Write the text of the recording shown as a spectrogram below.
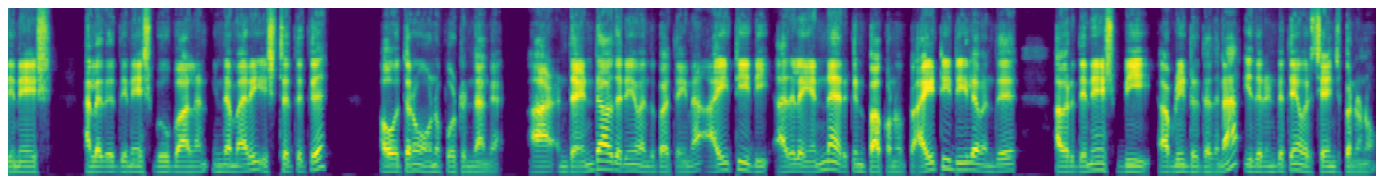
தினேஷ் அல்லது தினேஷ் பூபாலன் இந்த மாதிரி இஷ்டத்துக்கு ஒவ்வொருத்தரும் ஒன்று போட்டிருந்தாங்க. இந்த ரெண்டாவதுலேயும் வந்து பார்த்தீங்கன்னா ஐடிடி அதில் என்ன இருக்குன்னு பார்க்கணும் இப்போ ஐடிடியில் வந்து அவர் தினேஷ் பி அப்படின்றதுனா இது ரெண்டுத்தையும் அவர் சேஞ்ச் பண்ணணும்.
